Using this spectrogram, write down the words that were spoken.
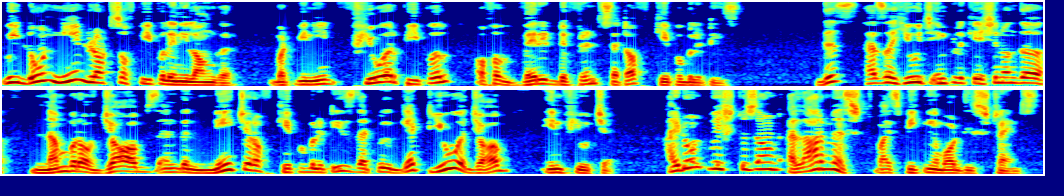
we don't need lots of people any longer but we need fewer people of a very different set of capabilities. This has a huge implication on the number of jobs and the nature of capabilities that will get you a job in future. I don't wish to sound alarmist by speaking about these trends.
